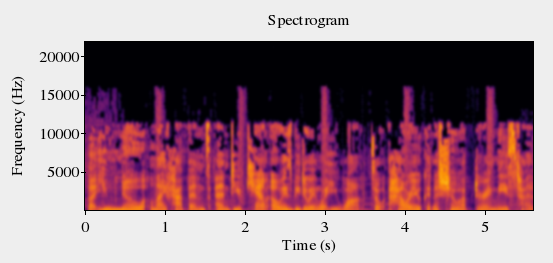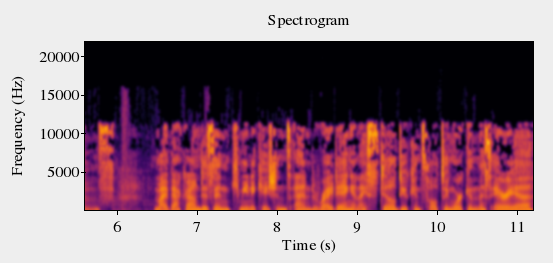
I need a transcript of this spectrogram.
but you know life happens and you can't always be doing what you want. So how are you going to show up during these times? My background is in communications and writing, and I still do consulting work in this area.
